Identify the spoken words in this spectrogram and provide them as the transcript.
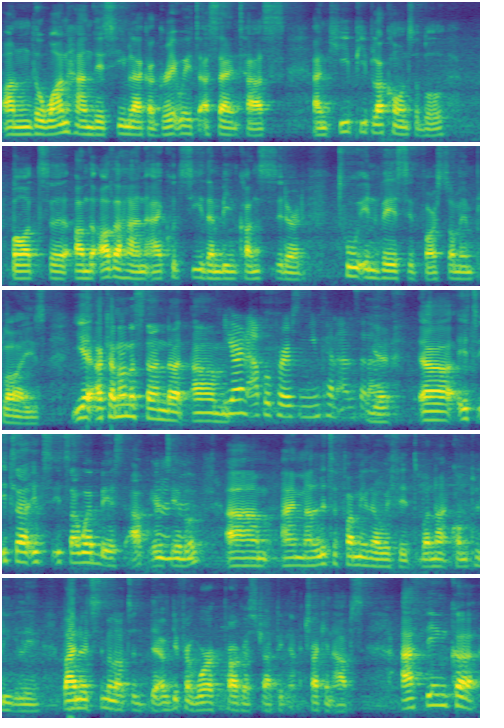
On the one hand, they seem like a great way to assign tasks and keep people accountable, but uh, on the other hand, I could see them being considered too invasive for some employees. Yeah, I can understand that. Um, You're an Apple person. You can answer that. yeah, uh, it's it's a it's it's a web-based app, Airtable. Um, I'm a little familiar with it, but not completely. But I know it's similar to the different work progress tracking tracking apps. I think uh,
